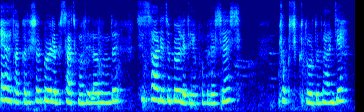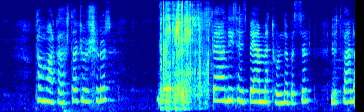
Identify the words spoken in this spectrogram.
Evet arkadaşlar böyle bir saç modeli alındı. Siz sadece böyle de yapabilirsiniz. Çok şık durdu bence. Tamam arkadaşlar görüşürüz. Ve beğendiyseniz beğenme turuna basın. Lütfen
